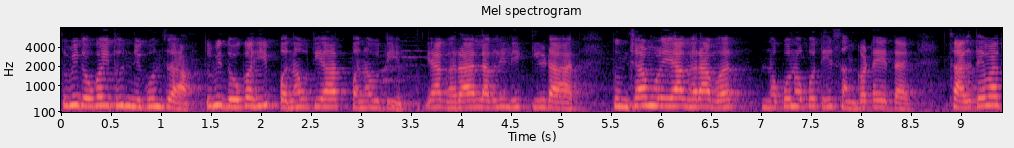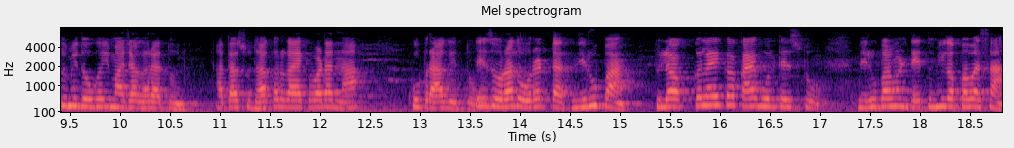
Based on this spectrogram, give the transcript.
तुम्ही दोघं इथून निघून जा. तुम्ही दोघंही पनवती आहात पनवती. या घराला लागलेली कीड आहात. तुमच्यामुळे या घरावर नको नको ती संकटं येत आहेत. चालते वा तुम्ही दोघंही माझ्या घरातून. आता सुधाकर गायकवाडांना खूप राग येतो. ते जोरात ओरडतात निरूपा तुला अक्कल आहे का? काय बोलतेस तू? निरूपा म्हणते तुम्ही गप्पा बसा.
